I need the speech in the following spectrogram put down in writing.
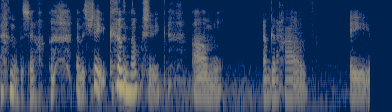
not the shake, and the shake, the milkshake, um, I'm gonna have a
